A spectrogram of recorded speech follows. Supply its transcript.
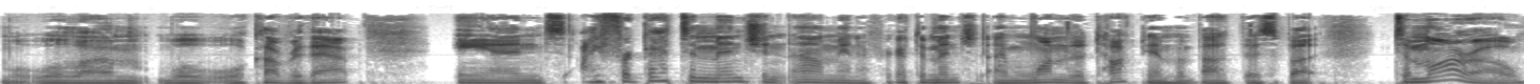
We'll we'll, um, we'll, we'll cover that. And I forgot to mention. Oh man, I forgot to mention. I wanted to talk to him about this, but tomorrow,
